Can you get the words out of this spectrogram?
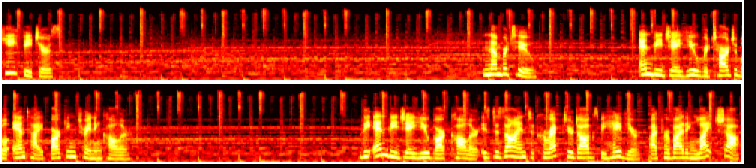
Key features Number 2. NBJU Rechargeable Anti-Barking Training Collar the NBJU bark collar is designed to correct your dog's behavior by providing light shock,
